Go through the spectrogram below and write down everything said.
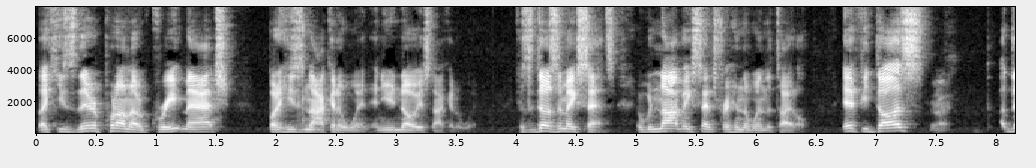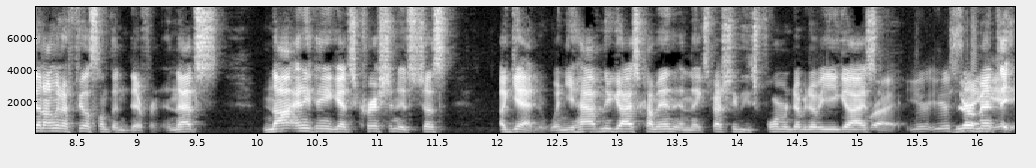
Like he's there to put on a great match, but he's not going to win, and you know he's not going to win because it doesn't make sense. It would not make sense for him to win the title. If he does, Right. then I'm going to feel something different, and that's not anything against Christian. It's just again when you have new guys come in, and especially these former WWE guys, Right. You're, you're saying meant it, to-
